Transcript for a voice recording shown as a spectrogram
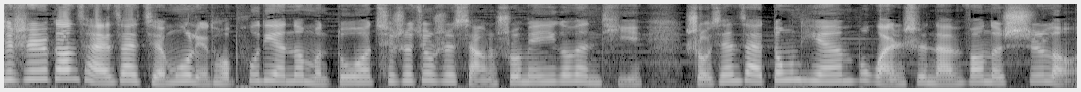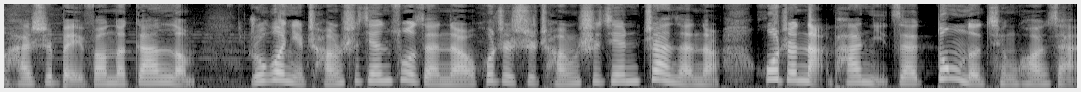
其实刚才在节目里头铺垫那么多，其实就是想说明一个问题。首先，在冬天，不管是南方的湿冷还是北方的干冷，如果你长时间坐在那儿，或者是长时间站在那儿，或者哪怕你在动的情况下，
